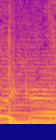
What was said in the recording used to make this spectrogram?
really good.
